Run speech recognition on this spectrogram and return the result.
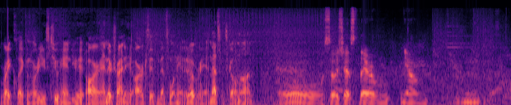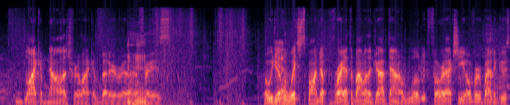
right click. In order to use two hand, you hit R. And they're trying to hit R because they think that's one handed overhand. That's what's going on. Oh, so it's just their, you know, n- lack of knowledge, for lack of a better uh, Mhm. phrase. But we do have a witch spawned up right at the bottom of the drop down, a little bit forward actually, over by the goose,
